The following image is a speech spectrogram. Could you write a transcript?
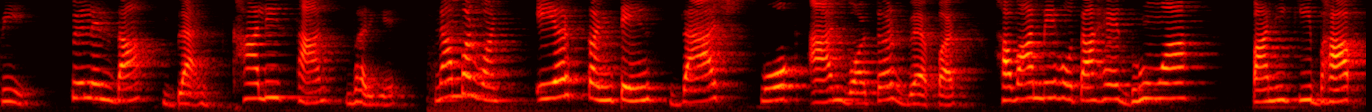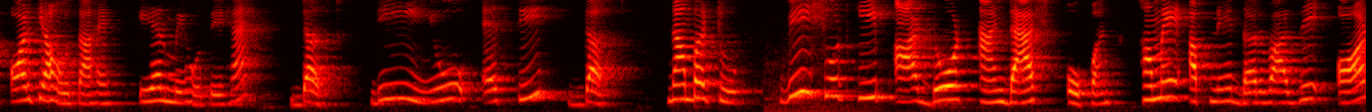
B fill in the blanks खाली स्थान भरिए। Number one air contains dash smoke and water vapour हवा में होता है धुआँ, पानी की भाप और क्या होता है? एयर में होते हैं dust. D u s t, dust. Number 2 we should keep our doors and dash open. हमें अपने दरवाजे और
